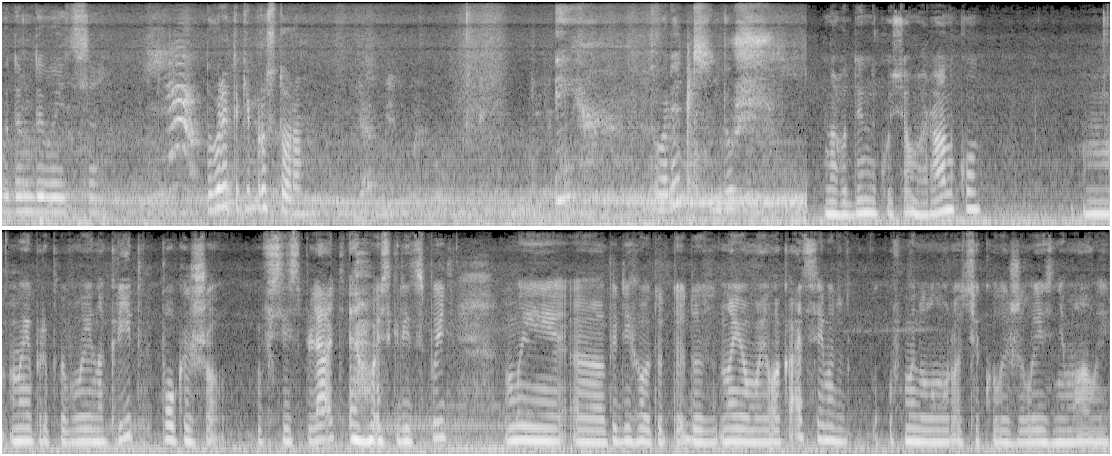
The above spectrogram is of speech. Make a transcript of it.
Будемо дивитися. Доволі таки просторо. І туалет, душ. На годиннику 7 ранку. Ми припливли на кріт. Поки що всі сплять, ось кріт спить. Ми е, під'їхали тут до знайомої локації. Ми тут в минулому році, коли жили, знімали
